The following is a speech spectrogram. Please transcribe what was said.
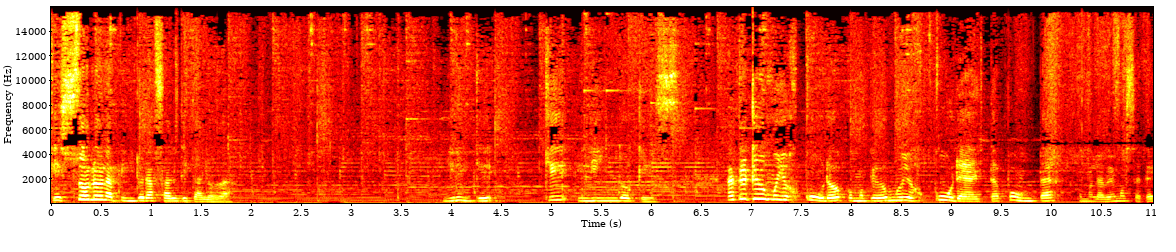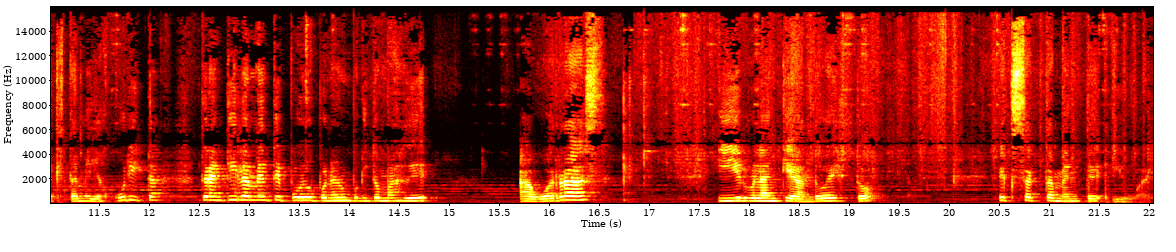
que solo la pintura fáltica lo da. Miren qué, qué lindo que es. Acá quedó muy oscuro, como quedó muy oscura esta punta, como la vemos acá que está media oscurita, tranquilamente puedo poner un poquito más de agua ras ir blanqueando esto exactamente igual.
